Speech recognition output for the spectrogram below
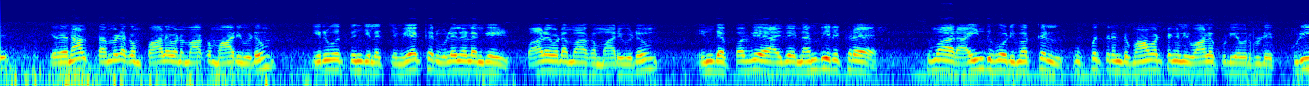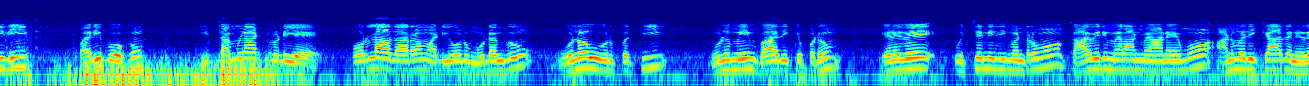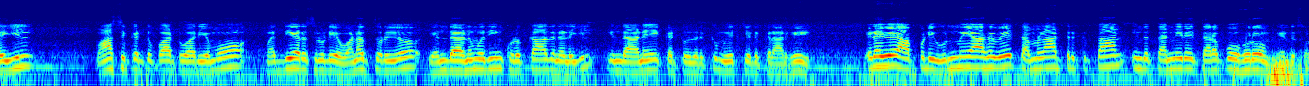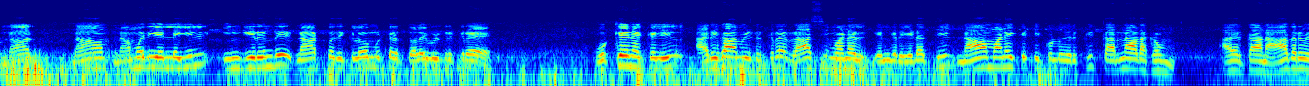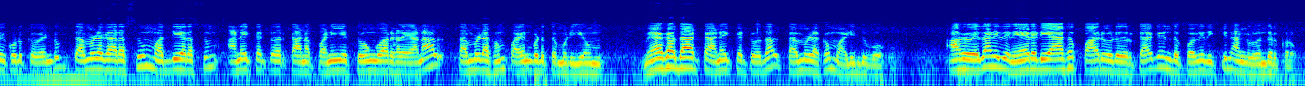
இதனால் தமிழகம் பாலைவனமாக மாறிவிடும். இருபத்தஞ்சு லட்சம் ஏக்கர் விளைநிலங்கள் பாலைவனமாக மாறிவிடும். இந்த பகு இதை நம்பியிருக்கிற சுமார் ஐந்து கோடி மக்கள் முப்பத்தி ரெண்டு மாவட்டங்களில் வாழக்கூடியவர்களுடைய குடிநீர் பறிபோகும். இத்தமிழ்நாட்டினுடைய பொருளாதாரம் அடியோடு முடங்கும். உணவு உற்பத்தி முழுமையும் பாதிக்கப்படும். எனவே உச்சநீதிமன்றமோ காவிரி மேலாண்மை ஆணையமோ அனுமதிக்காத நிலையில் மாசு கட்டுப்பாட்டு வாரியமோ மத்திய அரசினுடைய வனத்துறையோ எந்த அனுமதியும் கொடுக்காத நிலையில் இந்த அணையை கட்டுவதற்கு முயற்சி எடுக்கிறார்கள். எனவே அப்படி உண்மையாகவே தமிழ்நாட்டிற்குத்தான் இந்த தண்ணீரை தரப்போகிறோம் என்று சொன்னால் நாம் நமது எல்லையில் இங்கிருந்து நாற்பது கிலோமீட்டர் தொலைவில் இருக்கிற ஒகேனக்கலில் அருகாமையில் இருக்கிற ராசிமணல் என்கிற இடத்தில் நாம் அணை கட்டிக் கொள்வதற்கு கர்நாடகம் அதற்கான ஆதரவை கொடுக்க வேண்டும். தமிழக அரசும் மத்திய அரசும் அணை கட்டுவதற்கான பணியை துவங்குவார்களேயானால் தமிழகம் பயன்படுத்த முடியும். மேகதாட்டு அணை கட்டுவதால் தமிழகம் அழிந்து போகும். ஆகவே தான் இதை நேரடியாக பார்வையிடுவதற்காக இந்த பகுதிக்கு நாங்கள் வந்திருக்கிறோம்.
